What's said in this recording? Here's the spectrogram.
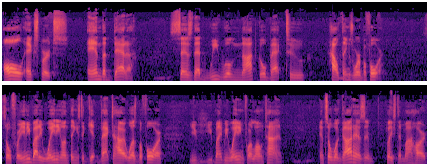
all experts and the data says that we will not go back to how things were before. So for anybody waiting on things to get back to how it was before, you you might be waiting for a long time. And so what God has placed in my heart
